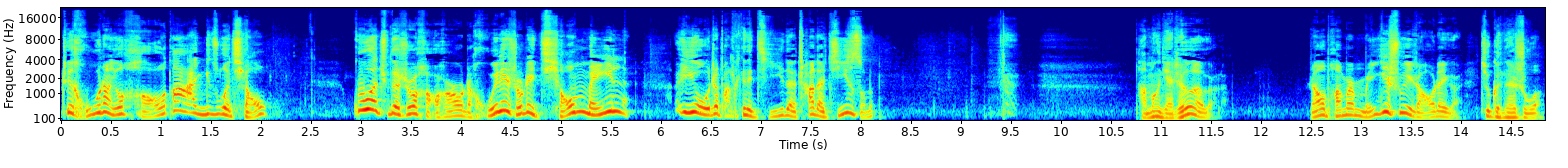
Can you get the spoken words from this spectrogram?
这湖上有好大一座桥。过去的时候好好的，回来时候这桥没了。哎呦，这把他给急的，差点急死了。他梦见这个了，然后旁边没睡着这个就跟他说：“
